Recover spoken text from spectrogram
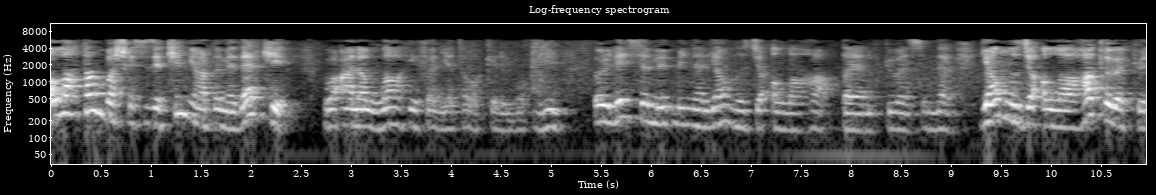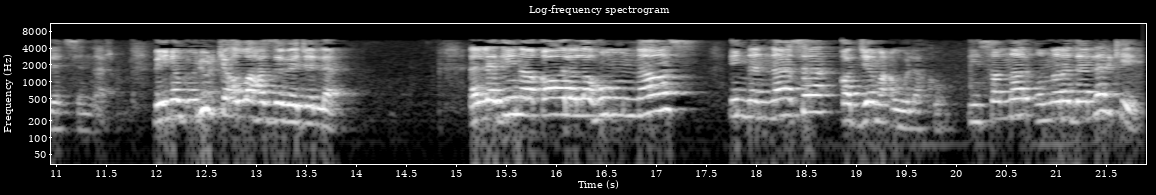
Allah'tan başka size kim yardım eder ki? Ve alallahi felyetevekkelil mu'minin. Öyleyse müminler yalnızca Allah'a dayanıp güvensinler. Yalnızca Allah'a tevekkül etsinler. Ve yine buyurur ki Allah Azze ve Celle اَلَّذ۪ينَ قَالَ لَهُمُ النَّاسِ اِنَّ النَّاسَ قَدْ جَمَعُوا لَكُمْ İnsanlar onlara derler ki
